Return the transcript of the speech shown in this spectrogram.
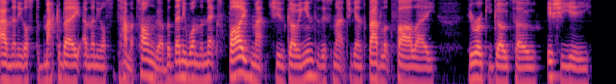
And then he lost to Makabe, and then he lost to Tama Tonga. But then he won the next five matches going into this match against Bad Luck Fale, Hiroki Goto, Ishii,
